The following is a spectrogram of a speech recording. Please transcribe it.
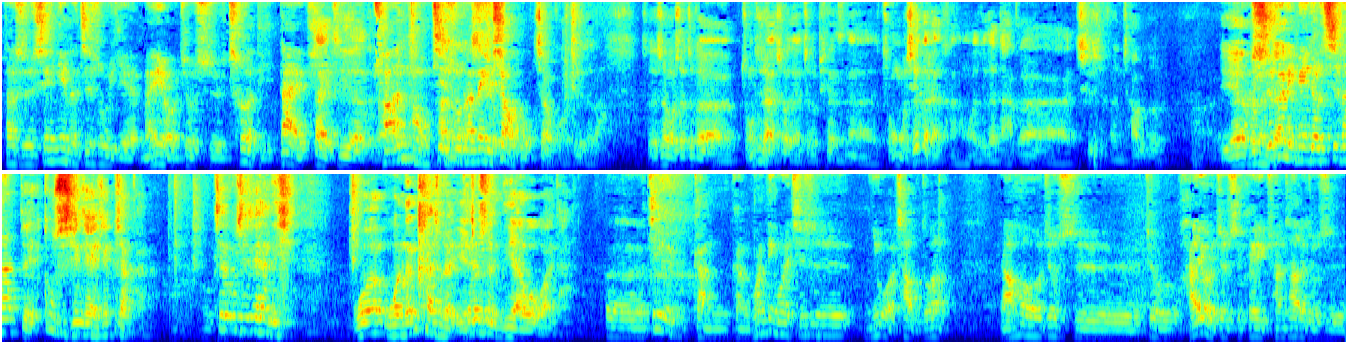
但是先进的技术也没有就是彻底代替代替了传统技术的那个效果。效果对的吧？所以说我说这个总体来说呢，这个片子呢，从我现在来看，我给它打个七十分差不多了，也不十分里面就七分，对故事情节已经不想看了。这个故事情节你，我我能看出来，也就是你爱我，我爱他。呃，这个感感官定位其实你我差不多了。然后就是就还有就是可以穿插的，就是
